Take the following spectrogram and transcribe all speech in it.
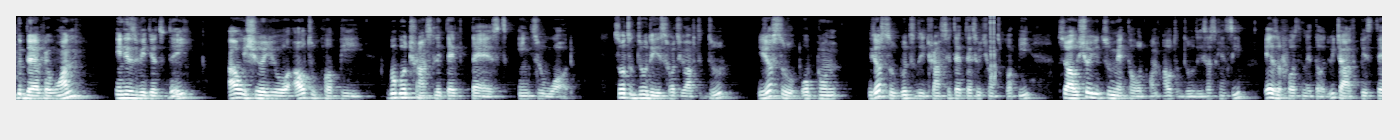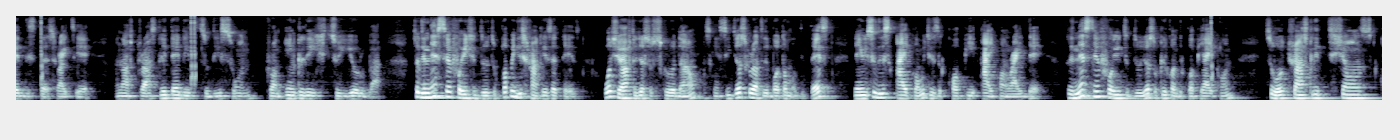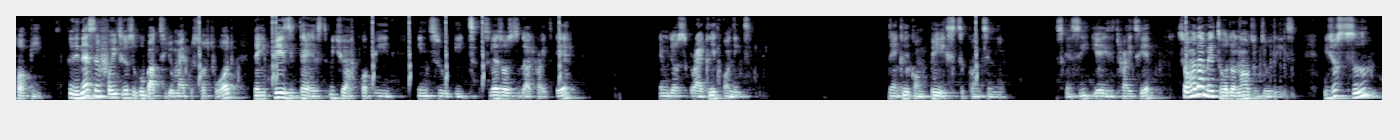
Good day everyone. In this video today, I will show you how to copy Google translated text into Word. So to do this, what you have to do is just to open, is just to go to the translated text which you want to copy. So I will show you two methods on how to do this. As you can see, here's the first method, which I have pasted this text right here and I've translated it to this one from English to Yoruba. So the next step for you to do to copy this translated text what you have to just to scroll down as you can see just scroll down to the bottom of the text then you see this icon which is the copy icon right there. So the next thing for you to do just to click on the copy icon so translations copy. So the next thing for you to just to go back to your microsoft word then you paste the text which you have copied into it. So let's just do that right here. Let me just right click on it. Then click on paste to continue as you can see here is it right here so another method on how to do this is just to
